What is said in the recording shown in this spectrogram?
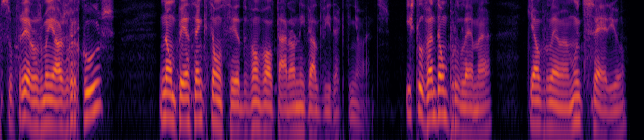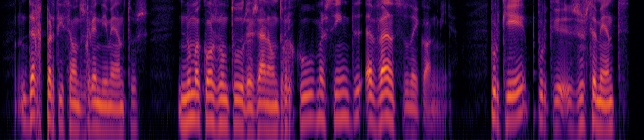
sofreram os maiores recuos, não pensem que tão cedo vão voltar ao nível de vida que tinham antes. Isto levanta um problema que é um problema muito sério da repartição dos rendimentos numa conjuntura já não de recuo, mas sim de avanço da economia. Porquê? Porque justamente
